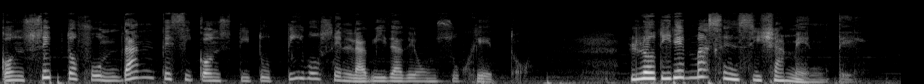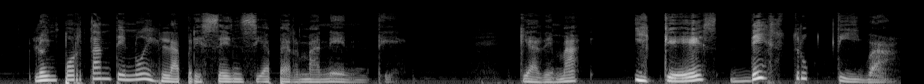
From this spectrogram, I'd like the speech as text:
conceptos fundantes y constitutivos en la vida de un sujeto. Lo diré más sencillamente. Lo importante no es la presencia permanente, que además y que es destructiva.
